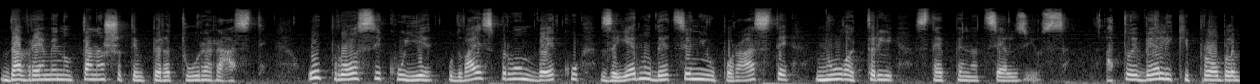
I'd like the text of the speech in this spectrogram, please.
da vremenom ta naša temperatura raste u proseku je u 21. veku za jednu deceniju poraste 0,3 stepena Celzijusa. A to je veliki problem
